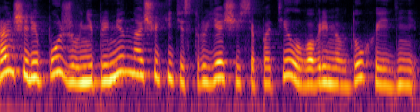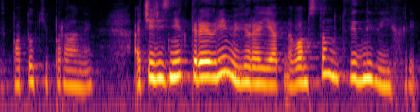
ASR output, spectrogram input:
Раньше или позже вы непременно ощутите струящиеся по телу во время вдоха едини... потоки праны, а через некоторое время, вероятно, вам станут видны вихри.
